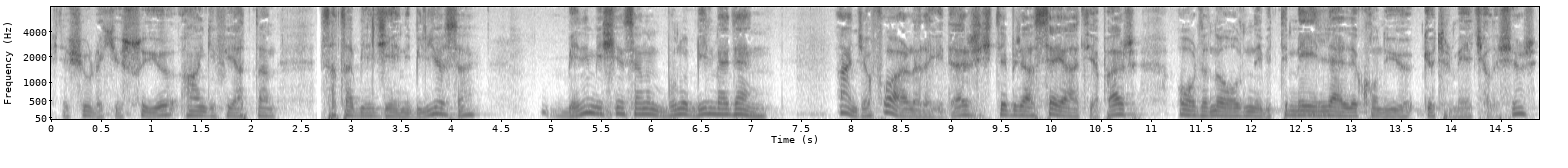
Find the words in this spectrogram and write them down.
işte şuradaki suyu hangi fiyattan satabileceğini biliyorsa benim iş insanım bunu bilmeden ancak fuarlara gider işte biraz seyahat yapar orada ne oldu ne bitti maillerle konuyu götürmeye çalışır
